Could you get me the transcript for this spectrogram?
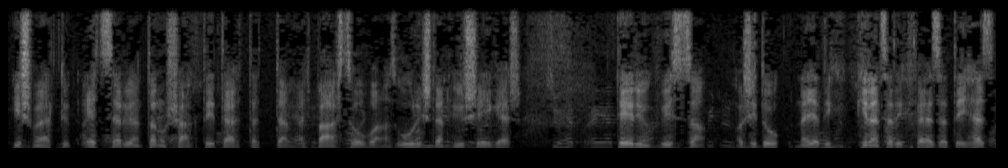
ismertük. Egyszerűen tanúságtételt tettem egy pár szóban, az Úristen hűséges. Térjünk vissza a zsidók negyedik, kilencedik fejezetéhez,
